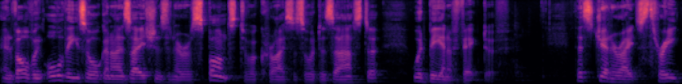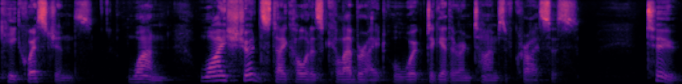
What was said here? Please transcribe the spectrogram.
Involving all these organisations in a response to a crisis or disaster would be ineffective. This generates three key questions. One, why should stakeholders collaborate or work together in times of crisis? Two,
